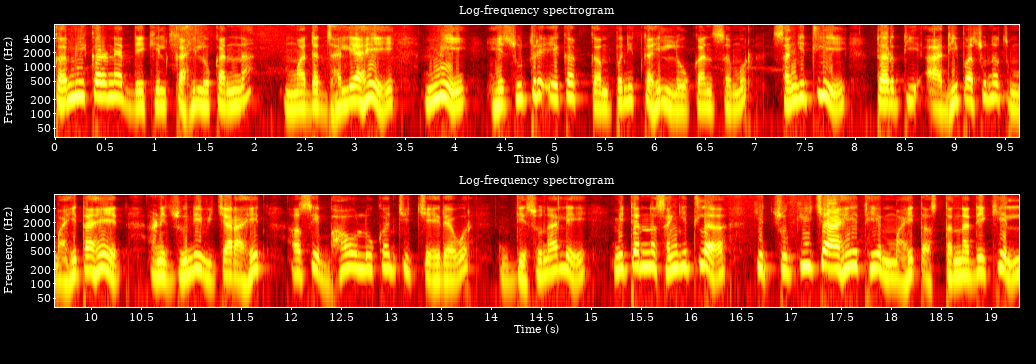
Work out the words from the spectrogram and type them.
कमी करण्यात देखील काही लोकांना मदत झाली आहे. मी हे सूत्र एका कंपनीत काही लोकांसमोर सांगितली तर ती आधीपासूनच माहीत आहेत आणि जुने विचार आहेत असे भाव लोकांच्या चेहऱ्यावर दिसून आले. मी त्यांना सांगितलं की चुकीच्या आहेत हे माहीत असताना देखील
